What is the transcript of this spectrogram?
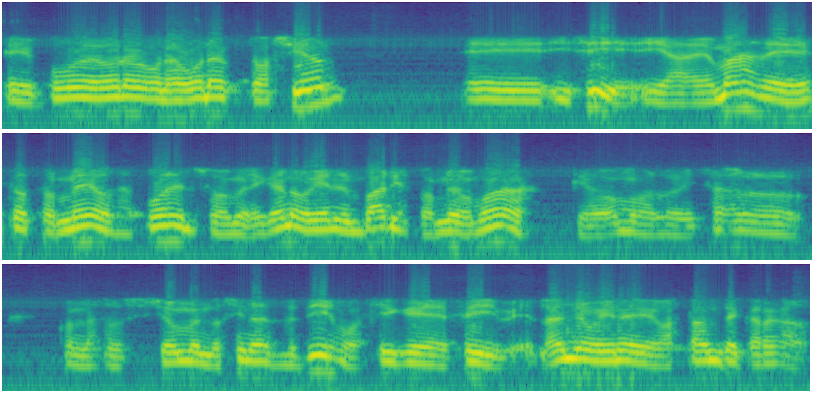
eh, pude ver una buena actuación, eh, y sí, y además de estos torneos, después del Sudamericano vienen varios torneos más que vamos a organizar con la Asociación Mendocina de Atletismo, así que sí, el año viene bastante cargado.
